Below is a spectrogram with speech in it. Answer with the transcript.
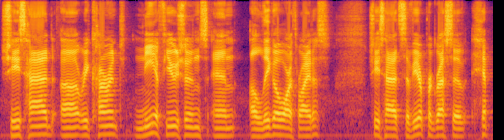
She's had uh, recurrent knee effusions and oligoarthritis. She's had severe progressive hip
